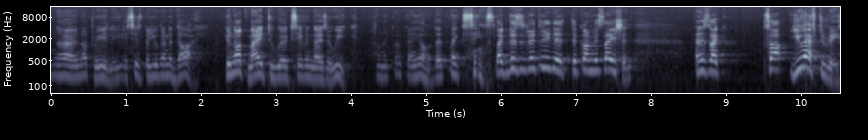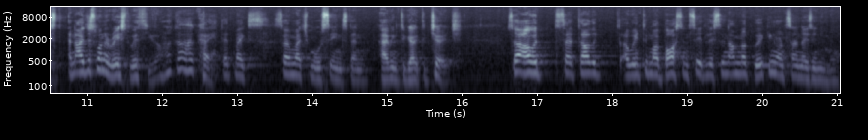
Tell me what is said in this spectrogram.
no, not really. He says, but you're going to die. You're not made to work seven days a week. I'm like, okay, yeah, that makes sense. Like, this is literally the, the conversation. And it's like, so you have to rest, and I just want to rest with you. I'm like, oh, okay, that makes so much more sense than having to go to church. So I would say, tell the, I went to my boss and said, listen, I'm not working on Sundays anymore.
